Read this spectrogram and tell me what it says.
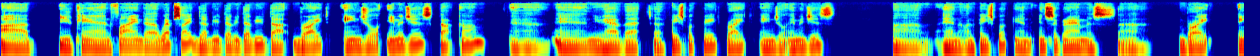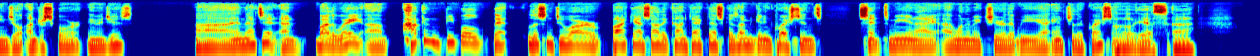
Uh, you can find a website, www.brightangelimages.com. Uh, and you have that uh, Facebook page, Bright Angel Images. Uh, and on Facebook and Instagram is uh, Bright Angel underscore images. Uh, and that's it. And by the way, um, how can people that listen to our podcast, how they contact us? Because I'm getting questions sent to me and I, I want to make sure that we uh, answer their questions. Oh, yes. Uh,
